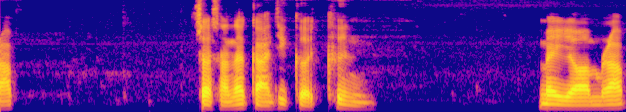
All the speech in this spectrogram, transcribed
รับสถานการณ์ที่เกิดขึ้น ไม่ยอมรับ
